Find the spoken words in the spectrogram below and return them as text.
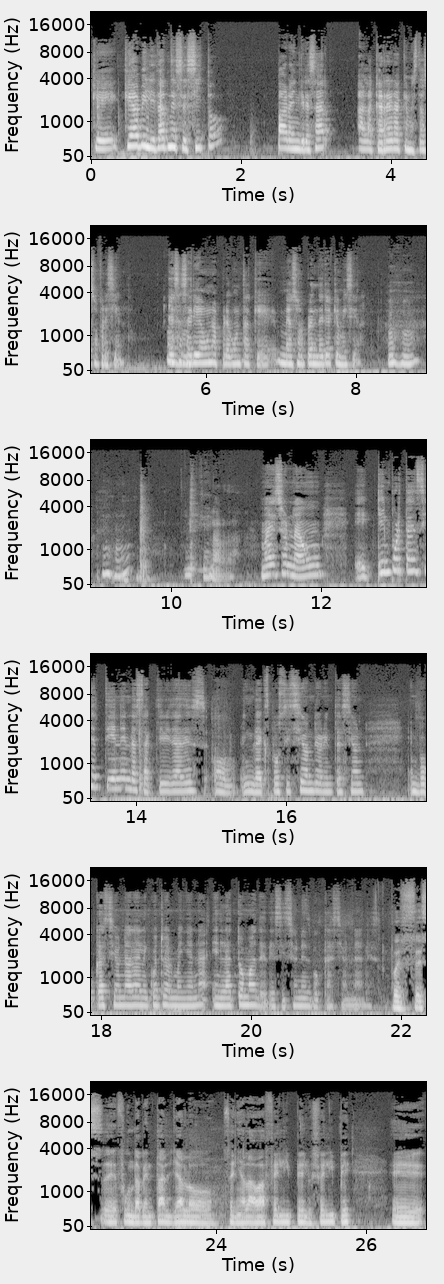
que qué habilidad necesito para ingresar a la carrera que me estás ofreciendo. Esa sería una pregunta que me sorprendería que me hicieran. La verdad. Maestro Naum, eh, ¿qué importancia tienen las actividades o en la exposición de orientación vocacional al encuentro del mañana en la toma de decisiones vocacionales? Pues es eh, fundamental, ya lo señalaba Felipe, Luis Felipe. Eh,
